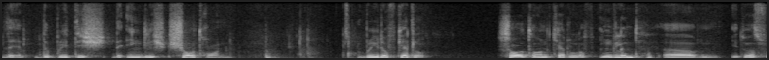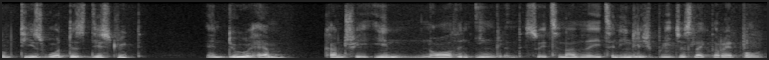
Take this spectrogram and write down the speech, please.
the the British, the English Shorthorn breed of cattle. Shorthorn Cattle of England. Um, it was from Teeswaters district and Durham country in northern England. So it's another, it's an English breed, just like the Red Pole.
